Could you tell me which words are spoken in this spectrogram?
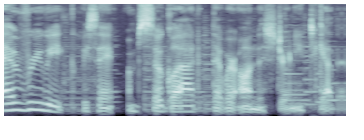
every week we say, I'm so glad that we're on this journey together.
